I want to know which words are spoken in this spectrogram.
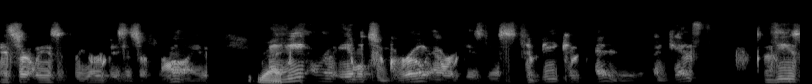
And it certainly isn't for your business or for mine. right. And we are able to grow our business to be competitive against these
